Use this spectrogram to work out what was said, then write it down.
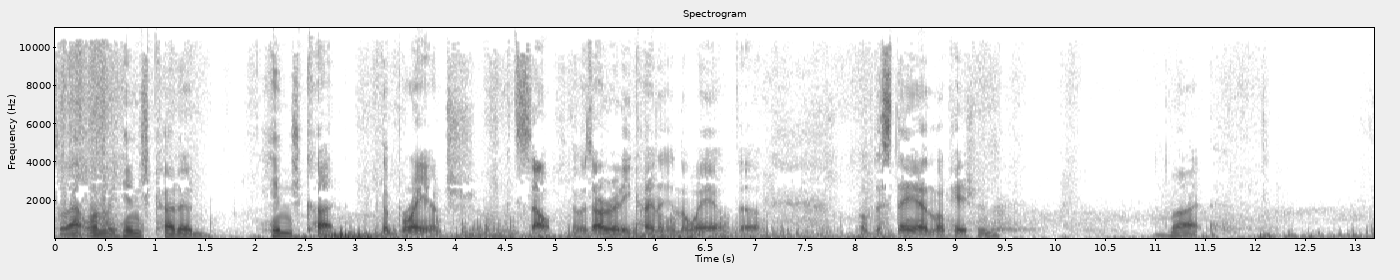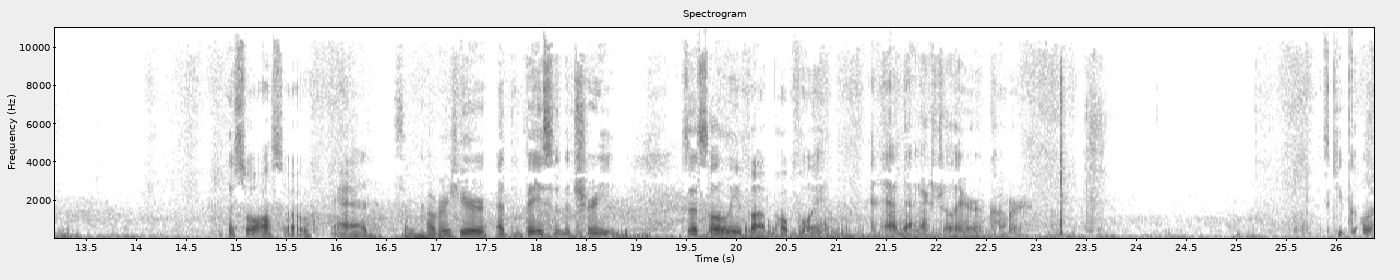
So that one we hinge cutted, hinge cut the branch itself. It was already kind of in the way of the of the stand location, but this will also add some cover here at the base of the tree because this will leaf up hopefully and add that extra layer of cover. Let's keep going.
